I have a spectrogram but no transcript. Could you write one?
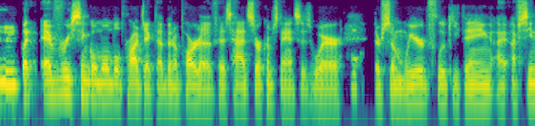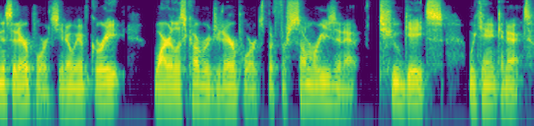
Mm-hmm. But every single mobile project I've been a part of has had circumstances where yeah. there's some weird fluky thing. I, I've seen this at airports. You know, we have great wireless coverage at airports, but for some reason at two gates, we can't connect.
